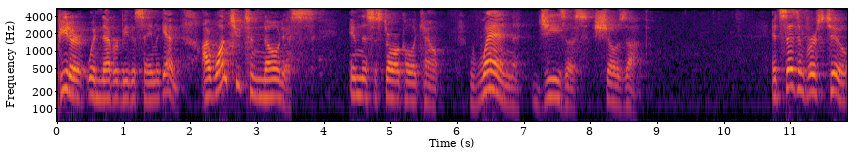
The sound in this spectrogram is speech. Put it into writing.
Peter would never be the same again. I want you to notice in this historical account when Jesus shows up. It says in verse 2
